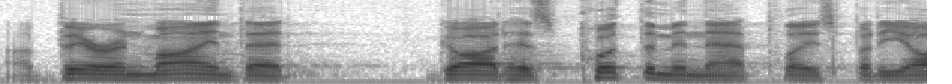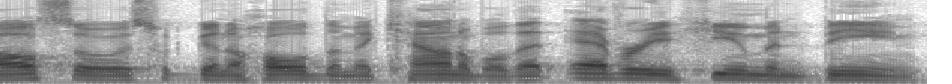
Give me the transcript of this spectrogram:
Uh, bear in mind that God has put them in that place, but He also is going to hold them accountable, that every human being,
